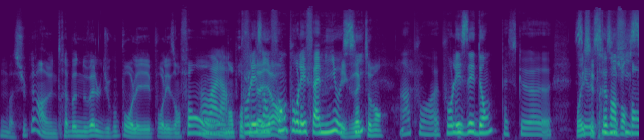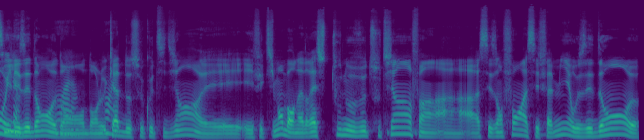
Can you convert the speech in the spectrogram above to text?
Bon, bah super, une très bonne nouvelle du coup pour les, pour les enfants. Voilà. On en profite pour les enfants, pour les familles aussi, Exactement. hein, pour, pour les aidants, parce que euh, Oui, c'est très important, oui, les aidants euh, dans, dans le cadre de ce quotidien. Et, et effectivement, bah, on adresse tous nos voeux de soutien enfin, à, à ces enfants, à ces familles, aux aidants, euh,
